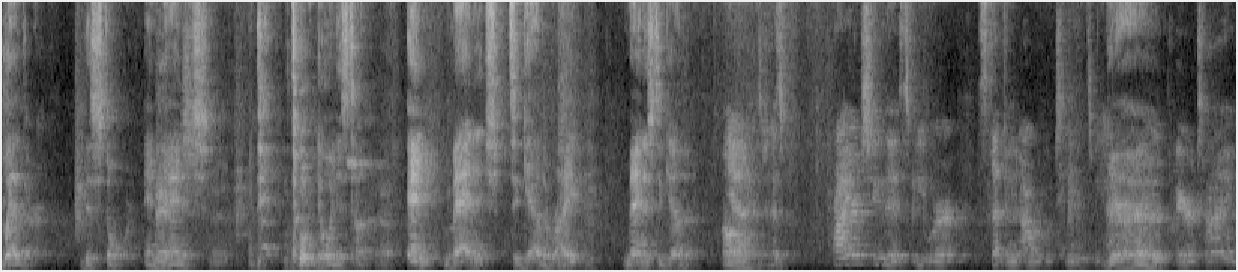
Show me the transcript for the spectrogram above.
weather this storm and manage during, during this time and manage together, right? Manage together. Um, Yeah, it's because prior to this, we were stuck in our routines. We had Yeah. our own prayer time.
